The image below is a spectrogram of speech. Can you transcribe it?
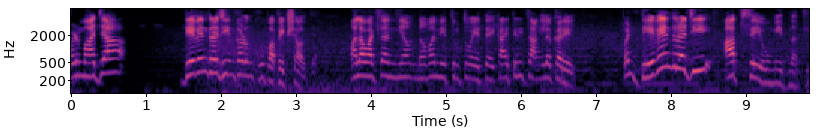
पण माझ्या देवेंद्रजींकडून खूप अपेक्षा होत्या. मला वाटलं न- नवं नेतृत्व येतंय काहीतरी चांगलं करेल. पण देवेंद्रजी आपसे उमेद नव्हती.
